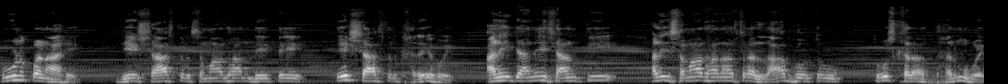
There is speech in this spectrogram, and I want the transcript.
पूर्णपण आहे. जे शास्त्र समाधान देते ते शास्त्र खरे होय. आणि ज्याने शांती आणि समाधानाचा लाभ होतो तोच खरा धर्म होय.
